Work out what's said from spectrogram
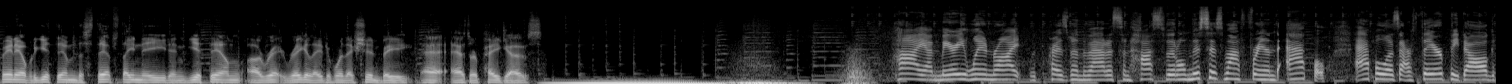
being able to get them the steps they need and get them uh, re regulated where they should be as their pay goes. Hi, I'm Mary Lynn Wright with President of the Madison Hospital, and this is my friend Apple. Apple is our therapy dog,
